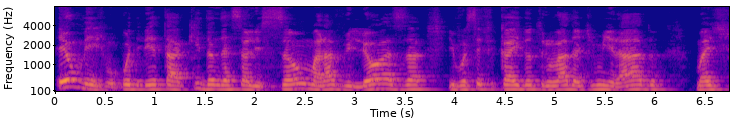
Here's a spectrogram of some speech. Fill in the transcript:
Eu mesmo poderia estar aqui dando essa lição maravilhosa e você ficar aí do outro lado admirado, mas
